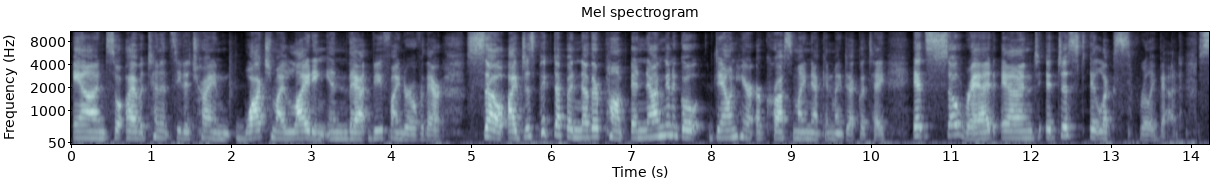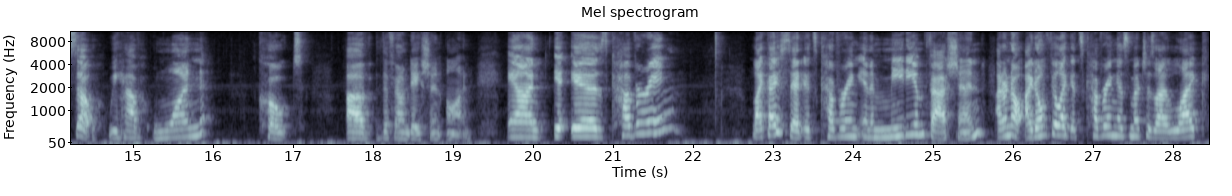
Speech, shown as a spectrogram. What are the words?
And so I have a tendency to try and watch my lighting in that viewfinder over there. So I just picked up another pump and now I'm gonna go down here across my neck and my decollete. It's so red and it just, it looks really bad. So we have one coat of the foundation on and it is covering like I said, it's covering in a medium fashion. I don't know. I don't feel like it's covering as much as I like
